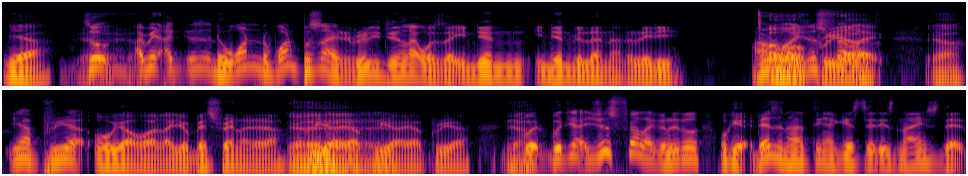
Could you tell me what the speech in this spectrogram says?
Yeah. Yeah, so yeah, yeah. I mean, I, the one the one person I really didn't like was the Indian Indian villain, uh, the lady. I don't know. Oh, I just Priya. felt like Yeah, yeah, Priya. Oh yeah, well, like your best friend like that. Uh. Yeah, Priya, yeah, yeah. Priya, yeah, Priya. yeah. But but yeah, it just felt like a little. Okay, there's another thing I guess that is nice that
